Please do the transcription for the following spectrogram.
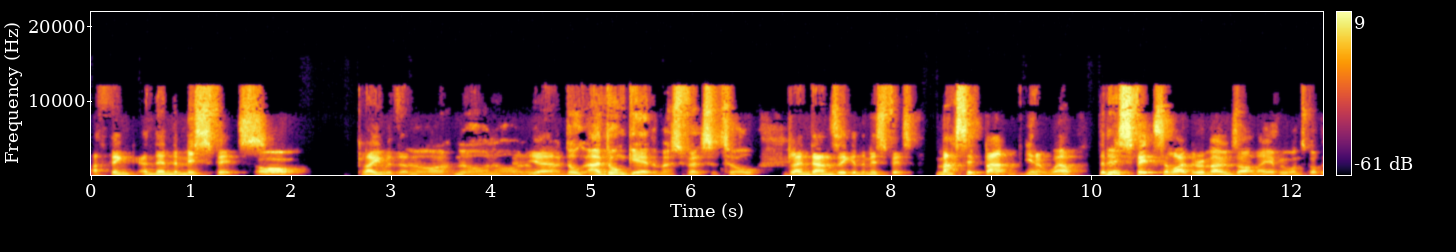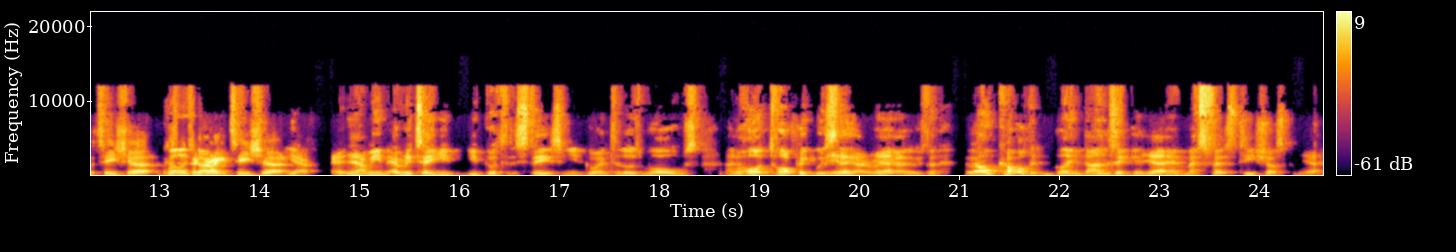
I think, and then the Misfits Oh play with them. no, no, no, no. Yeah. I don't. I don't get the Misfits at all. Glenn Danzig and the Misfits. Massive band, you know. Well, the Misfits are like the Ramones, aren't they? Everyone's got the T-shirt Well, it's a great T-shirt. Yeah. I- Yeah. I mean, every time you, you'd go to the States and you'd go into those malls and Well, Hot Topic was yeah, there, right? yeah. It was a, they were all covered in Glenn Danzig and Yeah. uh, Misfits t-shirts. yeah.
